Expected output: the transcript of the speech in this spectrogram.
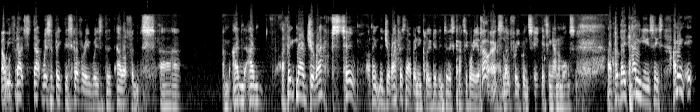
elephants. We, that's that was a big discovery. Was that elephants uh, um, and and I think now giraffes too. I think the giraffe has now been included into this category of oh, uh, low frequency emitting animals. Uh, but they can use these. I mean, it,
